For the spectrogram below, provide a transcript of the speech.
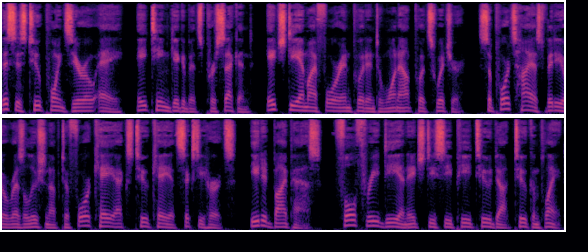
This is 2.0A, 18 gigabits per second, HDMI 4 input into 1 output switcher, supports highest video resolution up to 4K x 2K at 60 Hz, EDID bypass, full 3D and HDCP 2.2 complaint.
